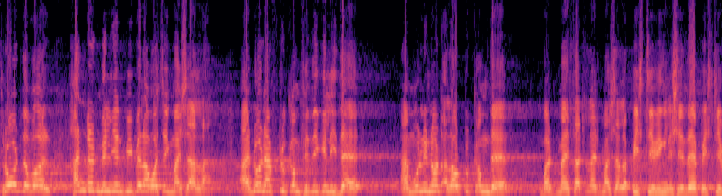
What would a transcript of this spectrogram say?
throughout the world. 100 million people are watching, mashallah. I don't have to come physically there. I'm only not allowed to come there. But my satellite, mashallah, Peace TV English is there, Peace TV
